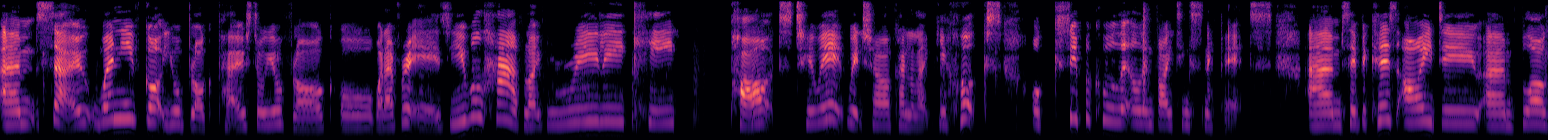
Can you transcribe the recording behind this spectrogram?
Um so when you've got your blog post or your vlog or whatever it is you will have like really key parts to it, which are kind of like your hooks or super cool little inviting snippets. Um, so because I do um, blog,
